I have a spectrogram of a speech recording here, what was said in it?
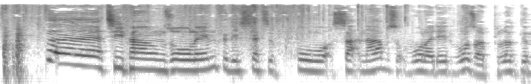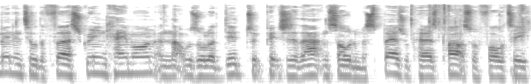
£30 all in for this set of four sat navs. What I did was I plugged them in until the first screen came on and that was all I did. Took pictures of that and sold them as spares, repairs, parts were faulty.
